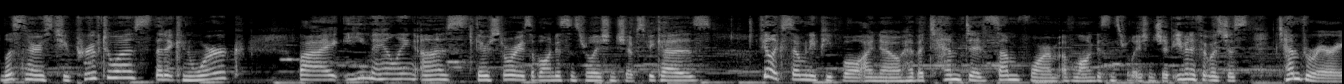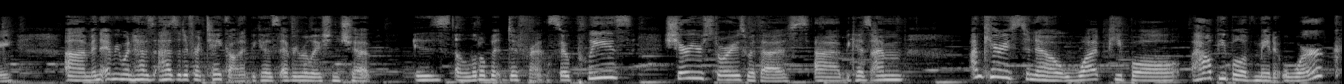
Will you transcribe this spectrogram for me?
listeners to prove to us that it can work by emailing us their stories of long distance relationships because I feel like so many people I know have attempted some form of long distance relationship, even if it was just temporary. Um, and everyone has, has a different take on it because every relationship is a little bit different. So please share your stories with us, uh, because I'm, I'm curious to know what people, how people have made it work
